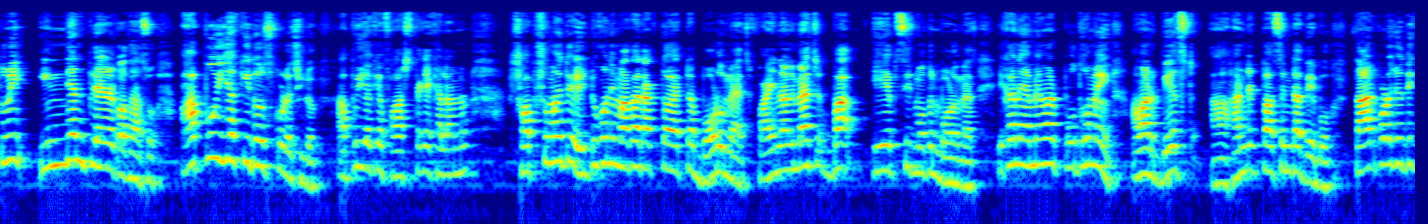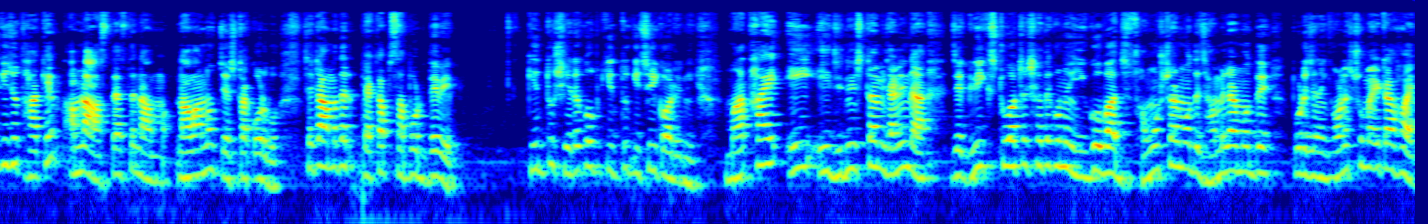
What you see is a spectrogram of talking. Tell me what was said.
তুমি ইন্ডিয়ান প্লেয়ারের কথা আসো, আপুইয়া কি দোষ করেছিল? আপুইয়াকে ফার্স্ট থেকে খেলানোর সবসময় তো এইটুকুনি মাথায় রাখতে হয় একটা বড় ম্যাচ ফাইনাল ম্যাচ বা এএফসির মতন বড় ম্যাচ। এখানে আমি আমার প্রথমেই আমার বেস্ট হান্ড্রেড পার্সেন্টটা দেবো। তারপরে যদি কিছু থাকে, আমরা আস্তে আস্তে নাম- নামানোর চেষ্টা করব। সেটা আমাদের ব্যাকআপ সাপোর্ট দেবে। কিন্তু সেরকম কিন্তু কিছুই করেনি। মাথায় এই এই জিনিসটা আমি জানি না যে গ্রিক স্টুয়ার্টের সাথে কোনো ইগো বা সমস্যার মধ্যে, ঝামেলার মধ্যে পড়েছে নাকি? অনেক সময় এটা হয়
